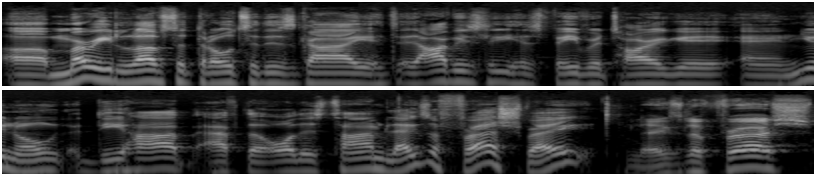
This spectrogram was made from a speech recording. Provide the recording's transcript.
Uh, Murray loves to throw to this guy. It's obviously his favorite target, and you know D Hop after all this time, legs are fresh, right? Legs look fresh.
